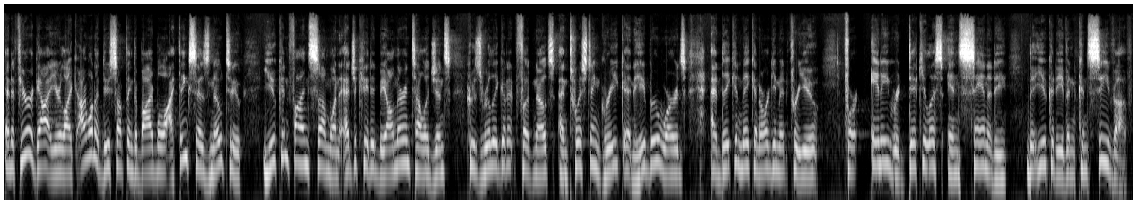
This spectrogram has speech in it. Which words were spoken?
And if you're a guy, you're like, I want to do something the Bible I think says no to, you can find someone educated beyond their intelligence who's really good at footnotes and twisting Greek and Hebrew words, and they can make an argument for you for any ridiculous insanity that you could even conceive of.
